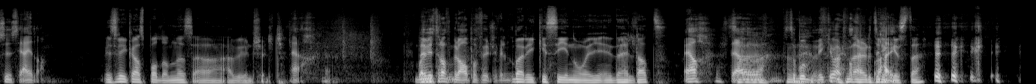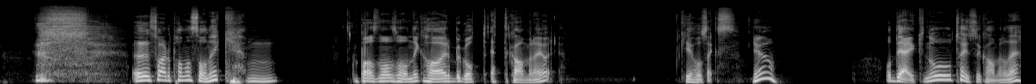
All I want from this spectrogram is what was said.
Syns jeg, da. Hvis vi ikke har spådd om det, så er vi unnskyldt. Ja. Men vi traff bra på Fujifilm. Bare ikke si noe i det hele tatt. Ja, det er, så bommer vi ikke, i hvert Det er det tryggeste. Eh, Så er det Panasonic. Mm. Panasonic har begått ett kamera i år. KH6. Ja. Og det er jo ikke noe tøysekamera, det.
